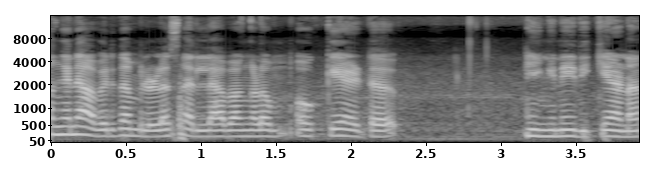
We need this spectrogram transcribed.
അങ്ങനെ അവർ തമ്മിലുള്ള സല്ലാപങ്ങളും ഒക്കെ ആയിട്ട് ഇങ്ങനെ ഇരിക്കുകയാണ്.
